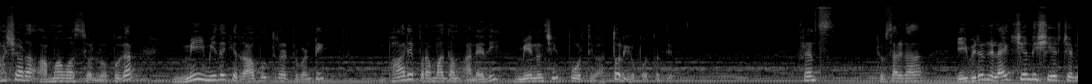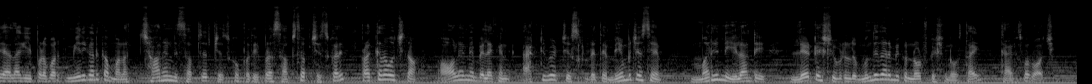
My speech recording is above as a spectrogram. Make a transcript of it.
ఆషాఢ అమావాస్య లోపుగా మీ మీదకి రాబోతున్నటువంటి భారీ ప్రమాదం అనేది మీ నుంచి పూర్తిగా తొలగిపోతుంది. ఫ్రెండ్స్ చూసారు కదా? ఈ వీడియోని లైక్ చేయండి షేర్ చేయండి. అలాగే ఇప్పటివరకు మీరు కనుక మన ఛానల్ని సబ్స్క్రైబ్ చేసుకోకపోతే ఇప్పుడు సబ్స్క్రైబ్ చేసుకొని ప్రక్కన వచ్చిన ఆన్లైన్ బెలైకన్ యాక్టివేట్ చేసుకున్నట్లయితే మేము చేసే మరిన్ని ఇలాంటి లేటెస్ట్ వీడియోలు ముందుగానే మీకు నోటిఫికేషన్ వస్తాయి. థ్యాంక్స్ ఫర్ వాచింగ్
